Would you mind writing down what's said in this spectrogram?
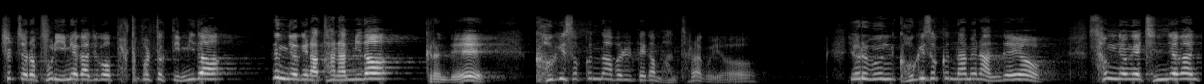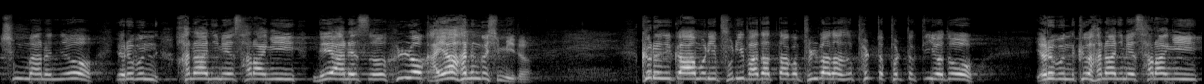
실제로 불이 임해가지고 펄떡펄떡 뜁니다. 능력이 나타납니다. 그런데 거기서 끝나버릴 때가 많더라고요. 여러분, 거기서 끝나면 안 돼요. 성령의 진정한 충만은요, 여러분, 하나님의 사랑이 내 안에서 흘러가야 하는 것입니다. 그러니까 아무리 불이 받았다고 불 받아서 펄떡펄떡 뛰어도 여러분, 그 하나님의 사랑이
